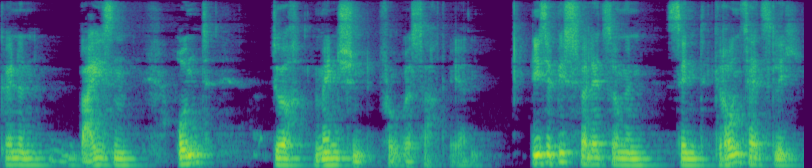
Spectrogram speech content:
können beißen und durch Menschen verursacht werden. Diese Bissverletzungen sind grundsätzlich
